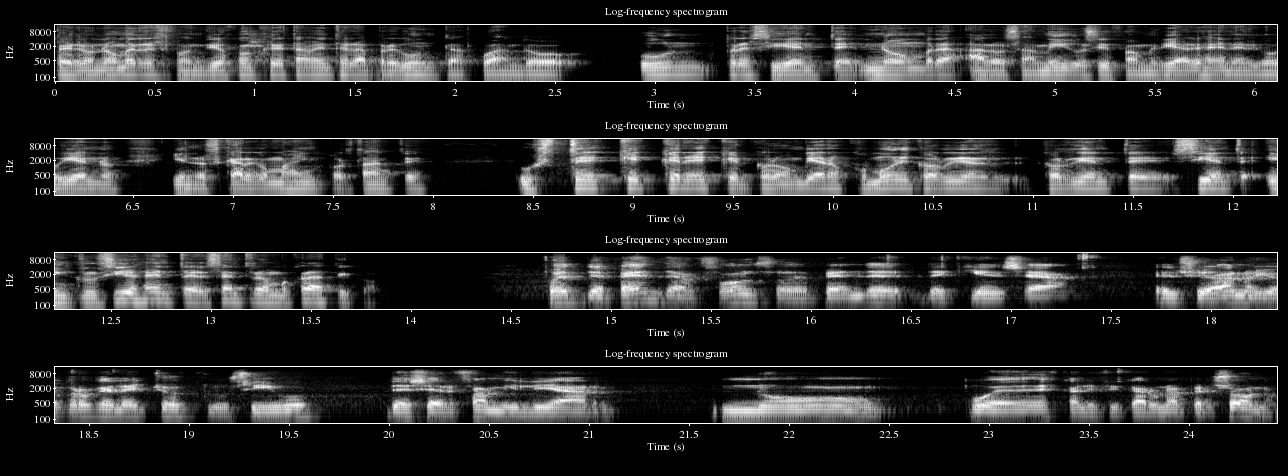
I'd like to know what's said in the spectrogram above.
pero no me respondió concretamente la pregunta. Cuando un presidente nombra a los amigos y familiares en el gobierno y en los cargos más importantes, ¿usted qué cree que el colombiano común y corri- corriente siente, inclusive gente del Centro Democrático? Pues depende, Alfonso, depende de quién sea el ciudadano. Yo creo que el hecho exclusivo de ser familiar no puede descalificar a una persona.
